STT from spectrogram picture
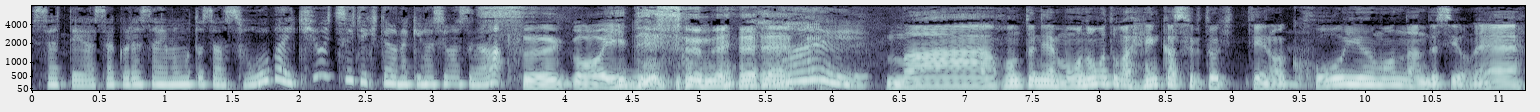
さて、朝倉さん、山本さん、相場勢いついてきたような気がしますが。すごいですね。はい。まあ、本当にね、物事が変化する時っていうのはこういうもんなんですよね。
